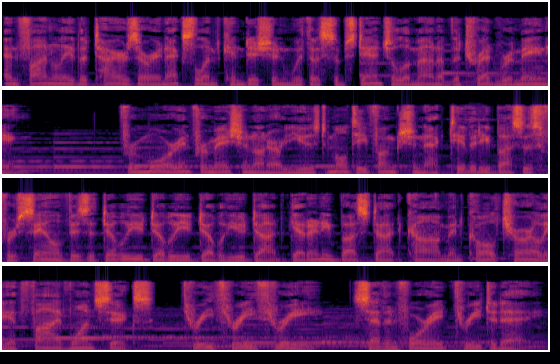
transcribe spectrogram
and finally the tires are in excellent condition with a substantial amount of the tread remaining. For more information on our used multifunction activity buses for sale visit www.getanybus.com and call Charlie at 516-333-7483 today.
